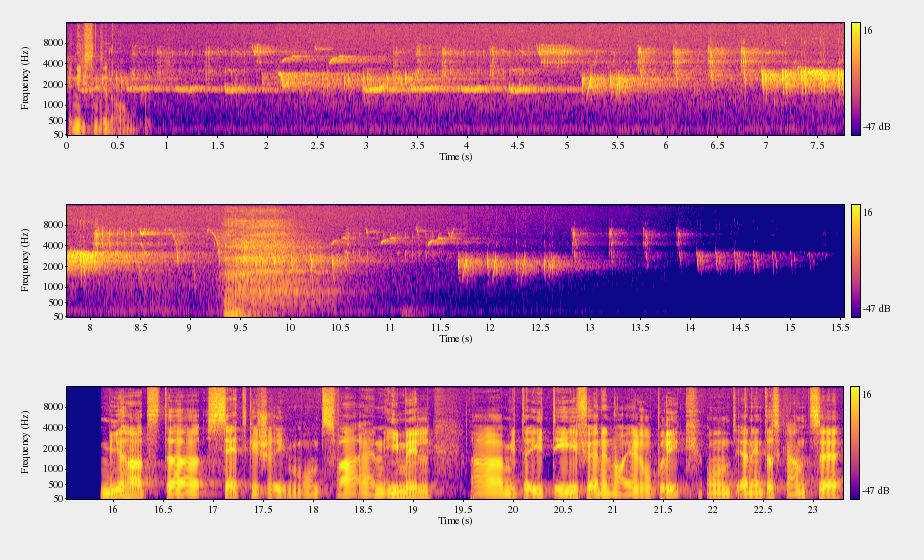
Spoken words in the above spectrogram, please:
genießen den Augenblick. Mir hat der Seth geschrieben, und zwar ein E-Mail äh, mit der Idee für eine neue Rubrik, und er nennt das Ganze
